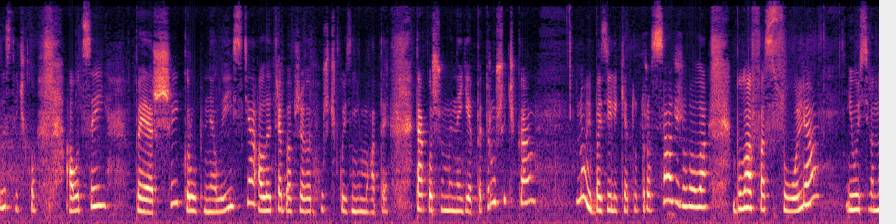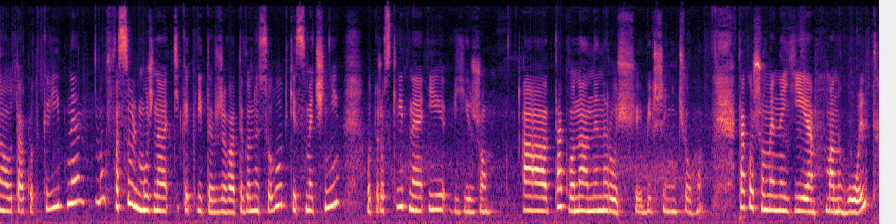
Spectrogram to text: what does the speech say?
листечко. А оцей перший крупне листя, але треба вже верхушечку знімати. Також у мене є петрушечка. Ну і базілік я тут розсаджувала. Була фасоля. І ось вона отак от квітне. Ну, Фасоль можна тільки квіти вживати. Вони солодкі, смачні, от розквітне і в їжу. А так вона не нарощує більше нічого. Також у мене є мангольд.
